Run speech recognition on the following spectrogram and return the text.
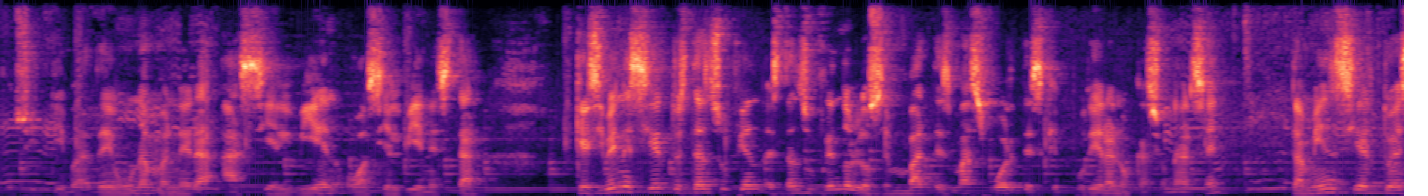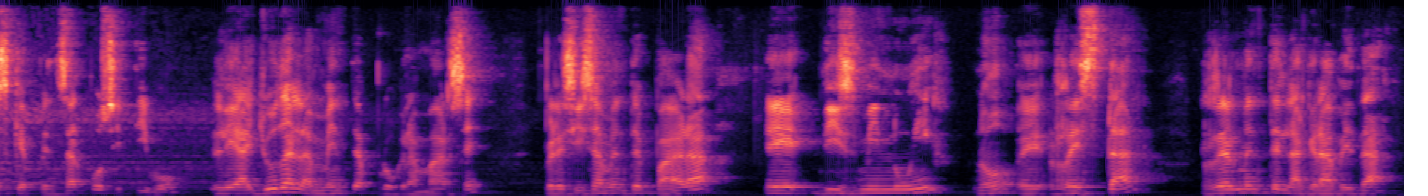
positiva, de una manera hacia el bien o hacia el bienestar. Que si bien es cierto, están sufriendo, están sufriendo los embates más fuertes que pudieran ocasionarse, también cierto es que pensar positivo le ayuda a la mente a programarse precisamente para eh, disminuir, ¿no? Eh, restar realmente la gravedad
